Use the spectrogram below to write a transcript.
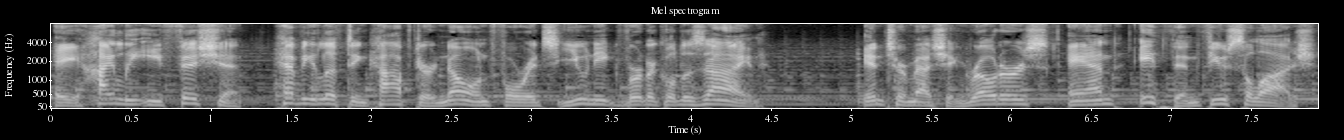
a highly efficient, heavy lifting copter known for its unique vertical design, intermeshing rotors, and a thin fuselage.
